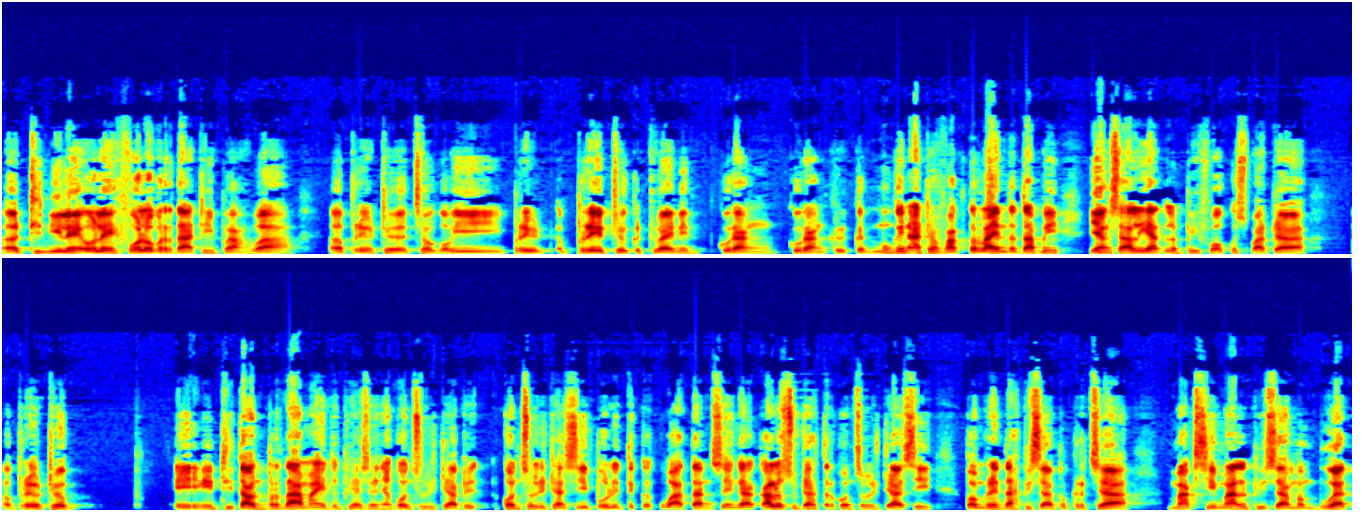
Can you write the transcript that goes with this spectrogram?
uh, dinilai oleh follower tadi bahwa uh, periode Jokowi periode, periode kedua ini kurang kurang greget. Mungkin ada faktor lain, tetapi yang saya lihat lebih fokus pada uh, periode ini di tahun pertama itu biasanya konsolidasi, konsolidasi politik kekuatan sehingga kalau sudah terkonsolidasi pemerintah bisa bekerja maksimal bisa membuat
